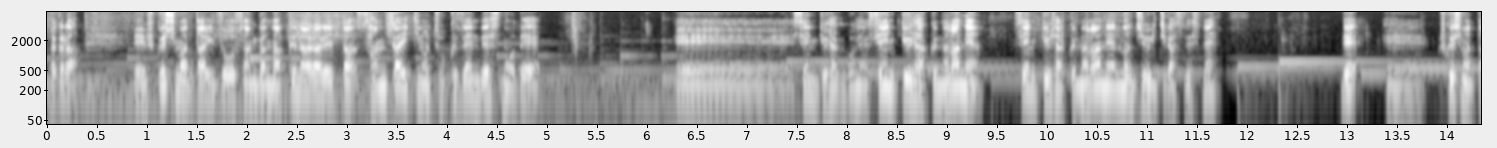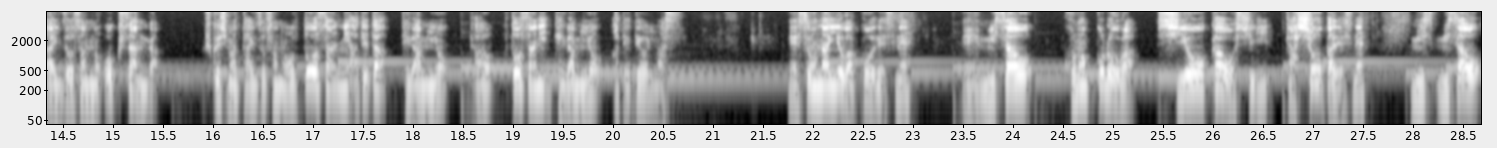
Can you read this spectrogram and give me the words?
だから、えー、福島泰造さんが亡くなられた3回忌の直前ですので、えー、1905年、1907年、1907年の11月ですね。で、えー、福島泰造さんの奥さんが、福島泰造さんのお父さんに宛てた手紙を、あお父さんに手紙を当てております。えー、その内容はこうですね。えー、ミサオ、この頃は塩かを知り、あ、翔歌ですね。み、みさお。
